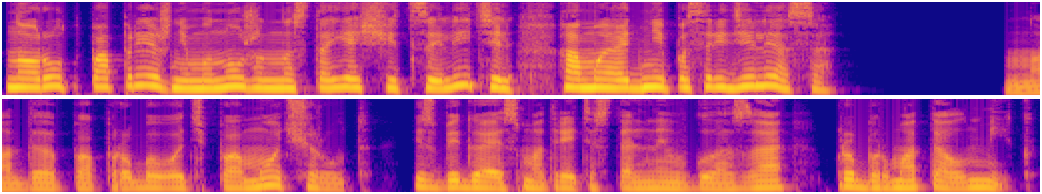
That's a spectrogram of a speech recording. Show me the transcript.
но Рут по-прежнему нужен настоящий целитель, а мы одни посреди леса». «Надо попробовать помочь Рут», — избегая смотреть остальным в глаза, пробормотал Мик.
